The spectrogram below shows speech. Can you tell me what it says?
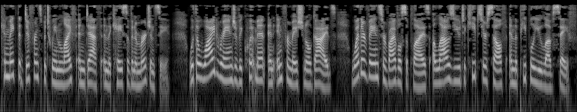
can make the difference between life and death in the case of an emergency. With a wide range of equipment and informational guides, Weathervane Survival Supplies allows you to keep yourself and the people you love safe.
